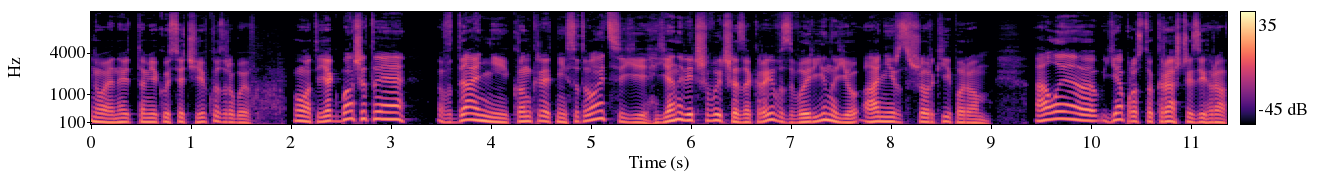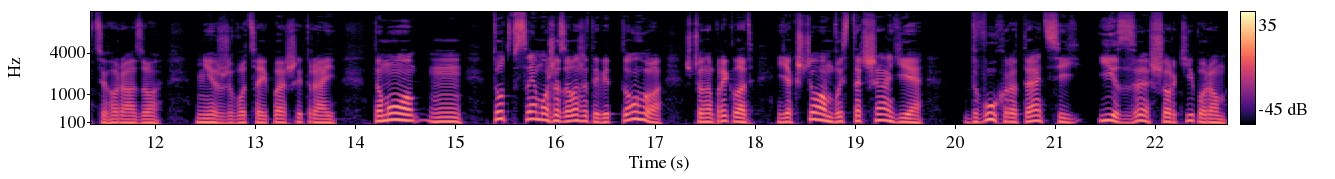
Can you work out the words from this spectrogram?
Ой, я навіть там якусь ачівку зробив. От, як бачите, в даній конкретній ситуації я навіть швидше закрив з Веріною, аніж з Шоркіпером. Але я просто краще зіграв цього разу, ніж в оцей перший трай. Тому м, тут все може залежати від того, що, наприклад, якщо вам вистачає двох ротацій і з Шоркіпером,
